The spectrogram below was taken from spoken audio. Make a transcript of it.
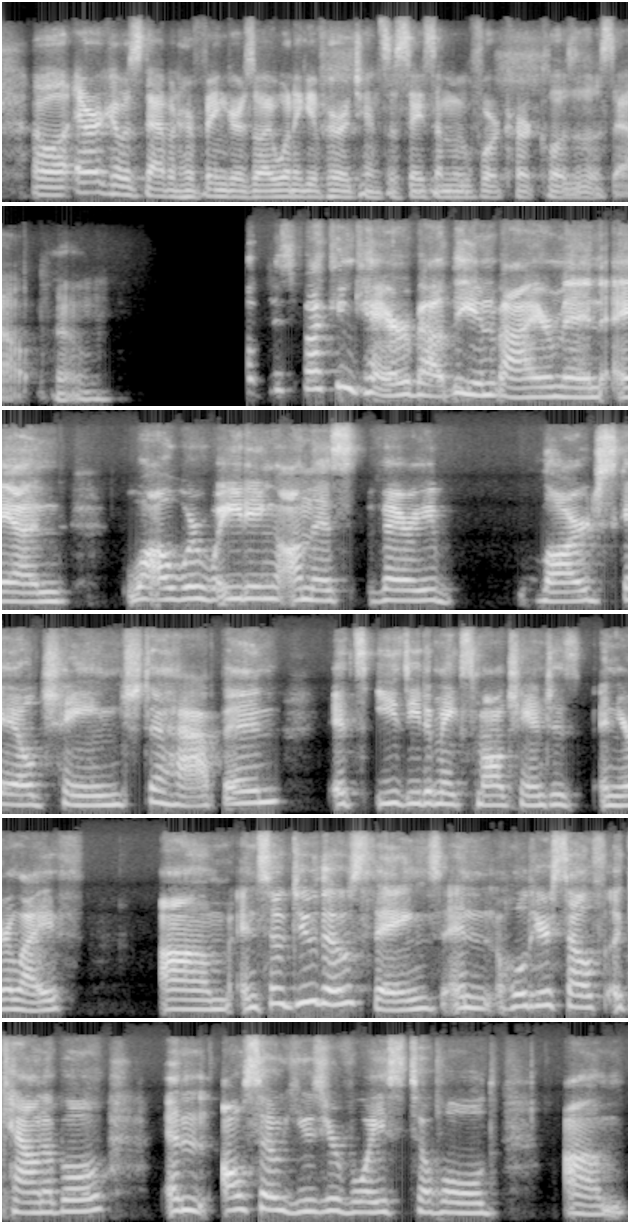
well, Erica was snapping her fingers, so I want to give her a chance to say something before Kirk closes us out. Um, just fucking care about the environment. And while we're waiting on this very large scale change to happen, it's easy to make small changes in your life. Um, and so do those things and hold yourself accountable and also use your voice to hold um,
